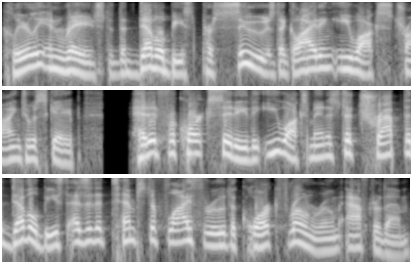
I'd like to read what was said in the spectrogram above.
Clearly enraged, the devil beast pursues the gliding Ewoks trying to escape. Headed for Quark City, the Ewoks manage to trap the devil beast as it attempts to fly through the Quark throne room after them.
